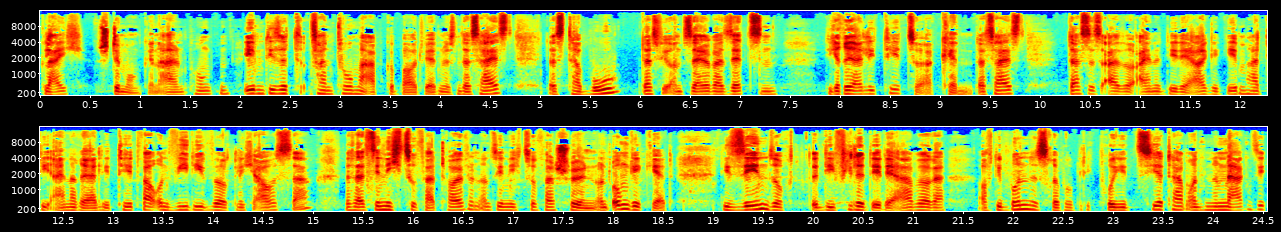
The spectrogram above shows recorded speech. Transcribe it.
Gleichstimmung in allen Punkten, eben diese Phantome abgebaut werden müssen. Das heißt, das Tabu, das wir uns selber setzen, die Realität zu erkennen. Das heißt, dass es also eine DDR gegeben hat, die eine Realität war und wie die wirklich aussah. Das heißt, sie nicht zu verteufeln und sie nicht zu verschönen. Und umgekehrt, die Sehnsucht, die viele DDR-Bürger auf die Bundesrepublik projiziert haben. Und nun merken sie,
